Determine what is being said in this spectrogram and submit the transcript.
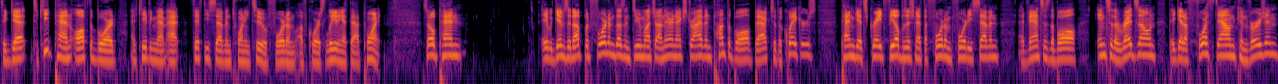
to get to keep Penn off the board and keeping them at 57 22. Fordham, of course, leading at that point. So Penn it gives it up, but Fordham doesn't do much on their next drive and punt the ball back to the Quakers. Penn gets great field position at the Fordham 47, advances the ball into the red zone. They get a fourth down conversion,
